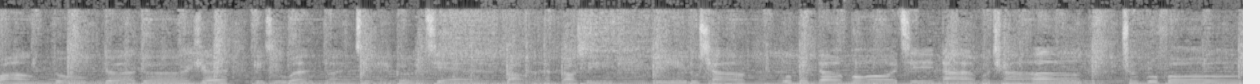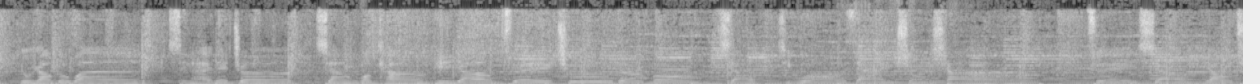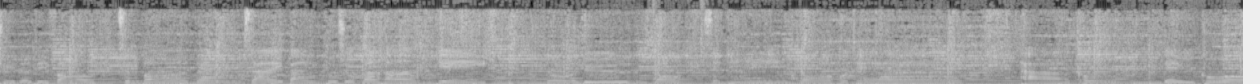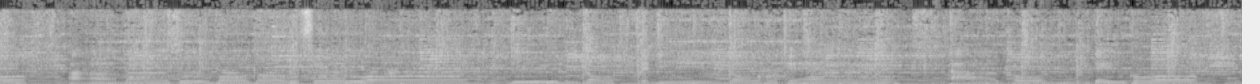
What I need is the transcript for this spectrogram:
望懂得的人给些温暖，借个肩膀。很高兴一路上我们的默契那么长，穿过风又绕个弯，心还连着，像往常一样。最初的梦想紧握在手上。最想要去的地方，怎么能在半途就返航？一诺绿诺，在你诺天，他空的雨空，阿玛祖莫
